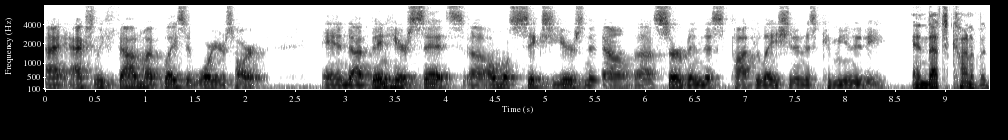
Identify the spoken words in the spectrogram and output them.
I actually found my place at Warriors Heart. And I've been here since uh, almost six years now, uh, serving this population in this community. And that's kind of a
